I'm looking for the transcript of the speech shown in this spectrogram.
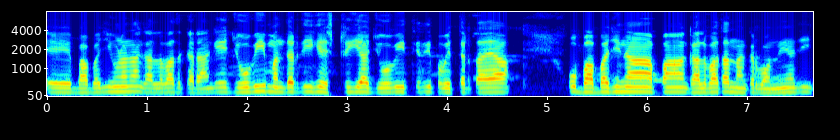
ਇਹ ਬਾਬਾ ਜੀ ਹੁਣਾਂ ਨਾਲ ਗੱਲਬਾਤ ਕਰਾਂਗੇ। ਜੋ ਵੀ ਮੰਦਿਰ ਦੀ ਹਿਸਟਰੀ ਆ ਜੋ ਵੀ ਇੱਥੇ ਦੀ ਪਵਿੱਤਰਤਾ ਆ ਉਹ ਬਾਬਾ ਜੀ ਨਾਲ ਆਪਾਂ ਗੱਲਬਾਤ ਨਾਲ ਕਰਵਾਉਂਦੇ ਆ ਜੀ।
